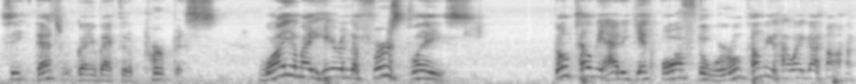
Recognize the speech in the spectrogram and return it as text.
See, that's going back to the purpose. Why am I here in the first place? Don't tell me how to get off the world. Tell me how I got on.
